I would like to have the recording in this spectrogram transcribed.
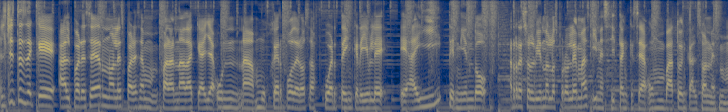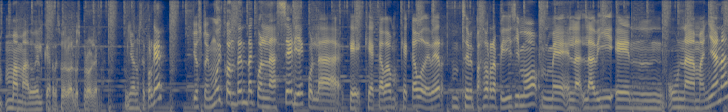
El chiste es de que al parecer no les parece para nada que haya una mujer poderosa, fuerte, increíble eh, ahí teniendo, resolviendo los problemas y necesitan que sea un vato en calzones mamado el que resuelva los problemas. Yo no sé por qué. Yo estoy muy contenta con la serie, con la que, que, que acabo de ver. Se me pasó rapidísimo. Me, la, vi en una mañana.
